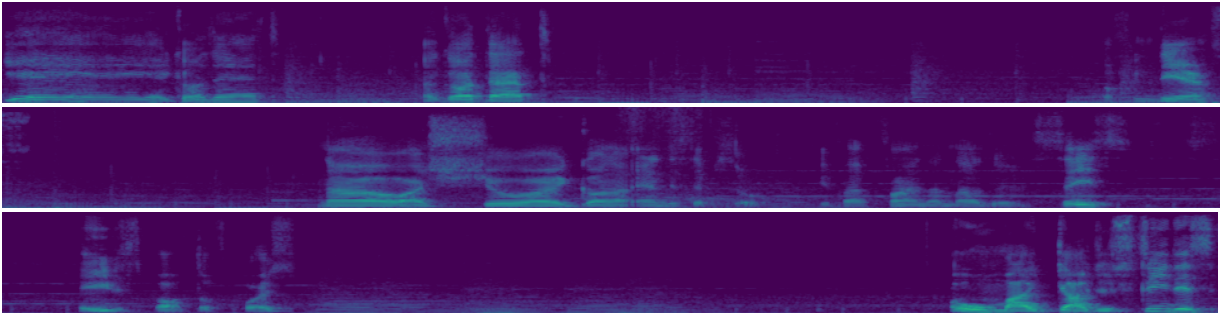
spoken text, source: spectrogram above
Yay, I got that. I got that. Nothing there. Now I sure gonna end this episode. If I find another safe, safe spot, of course. Oh my god, you see this?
